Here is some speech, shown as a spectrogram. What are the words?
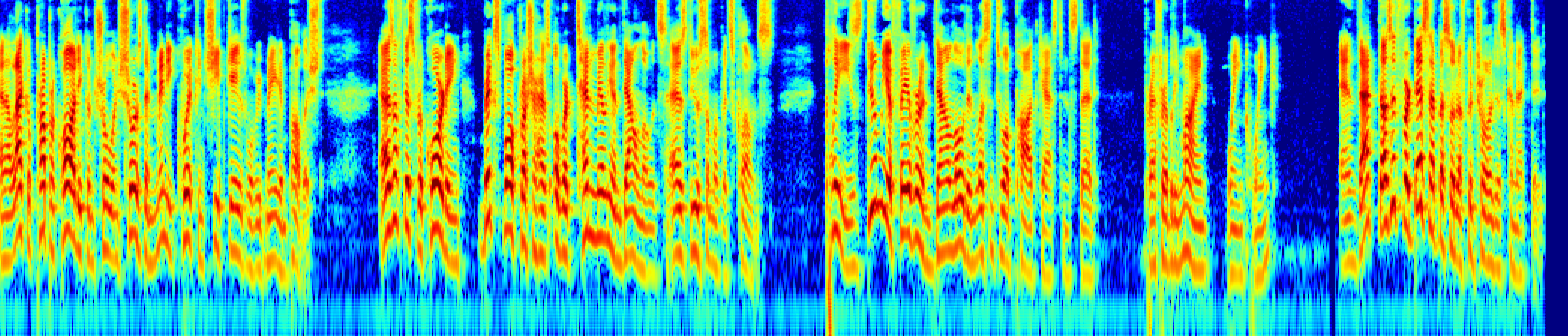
and a lack of proper quality control ensures that many quick and cheap games will be made and published. As of this recording, Bricks Ball Crusher has over 10 million downloads, as do some of its clones. Please do me a favor and download and listen to a podcast instead. Preferably mine, wink wink. And that does it for this episode of Controller Disconnected.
